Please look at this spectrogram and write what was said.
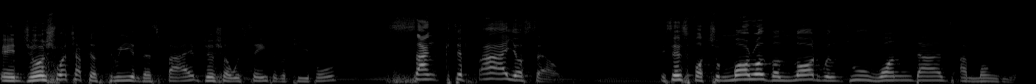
In Joshua chapter 3 and verse 5, Joshua will say to the people, Sanctify yourselves. He says, For tomorrow the Lord will do wonders among you.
